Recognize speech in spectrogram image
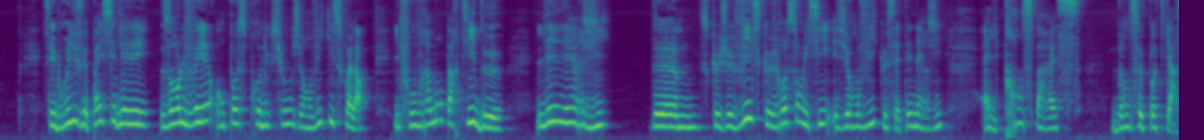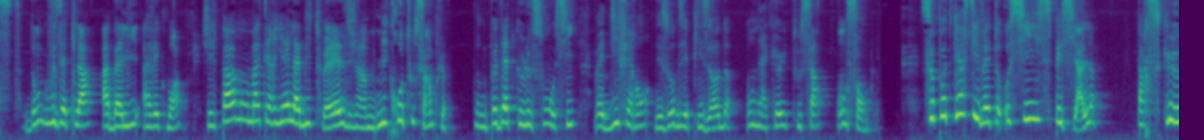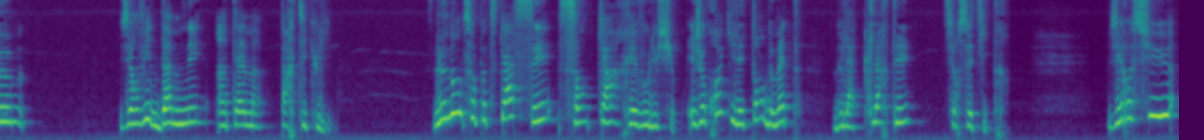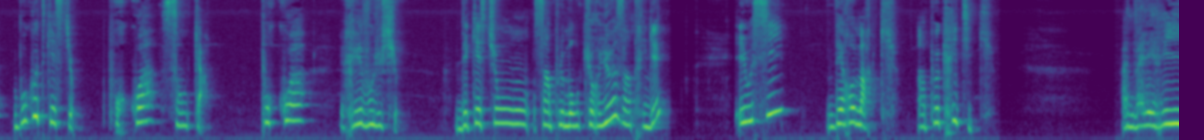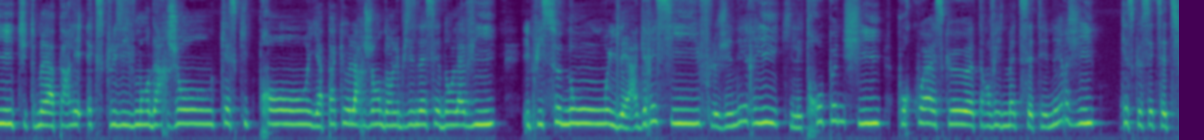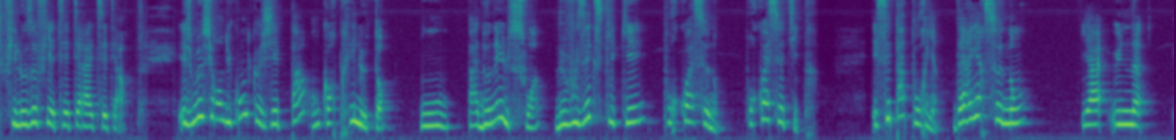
Ces bruits, je vais pas essayer de les enlever en post-production, j'ai envie qu'ils soient là. Ils font vraiment partie de l'énergie de euh, ce que je vis, ce que je ressens ici, et j'ai envie que cette énergie, elle transparaisse dans ce podcast. Donc vous êtes là à Bali avec moi. J'ai pas mon matériel habituel, j'ai un micro tout simple. Donc peut-être que le son aussi va être différent des autres épisodes. On accueille tout ça ensemble. Ce podcast, il va être aussi spécial parce que j'ai envie d'amener un thème particulier. Le nom de ce podcast, c'est 100K Révolution. Et je crois qu'il est temps de mettre de la clarté sur ce titre. J'ai reçu beaucoup de questions. Pourquoi 100K Pourquoi Révolution? Des questions simplement curieuses, intriguées, et aussi des remarques un peu critiques. Anne-Valérie, tu te mets à parler exclusivement d'argent, qu'est-ce qui te prend? Il n'y a pas que l'argent dans le business et dans la vie. Et puis ce nom, il est agressif, le générique, il est trop punchy. Pourquoi est-ce que tu as envie de mettre cette énergie? Qu'est-ce que c'est que cette philosophie, etc., etc. Et je me suis rendu compte que j'ai pas encore pris le temps, ou pas donné le soin, de vous expliquer pourquoi ce nom, pourquoi ce titre. Et c'est pas pour rien. Derrière ce nom, il y a une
